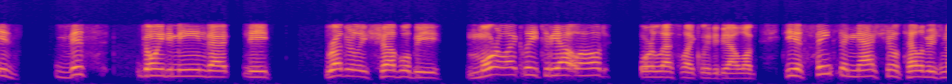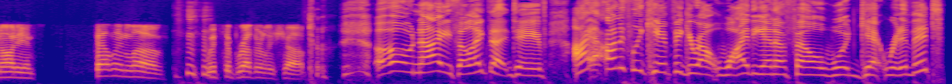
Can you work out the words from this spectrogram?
Is this going to mean that the brotherly shove will be more likely to be outlawed or less likely to be outlawed? Do you think the national television audience fell in love with the brotherly shove. oh, nice. I like that, Dave. I honestly can't figure out why the NFL would get rid of it.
